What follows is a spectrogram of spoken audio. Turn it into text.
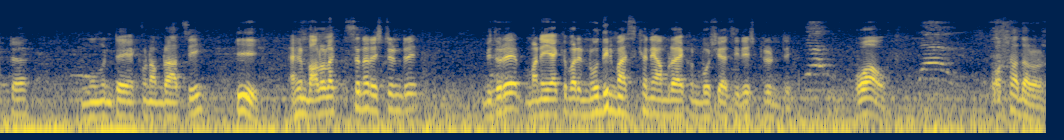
একটা মোমেন্টে এখন আমরা আছি। কি? এখন ভালো লাগতেছে না রেস্টুরেন্টে ভিতরে মানে একেবারে নদীর মাঝখানে আমরা এখন বসে আছি রেস্টুরেন্টে ওয়াও অসাধারণ।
